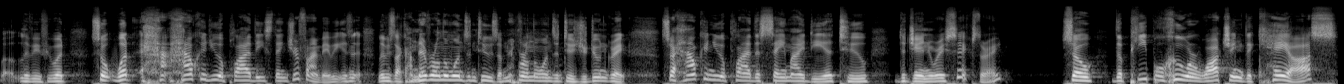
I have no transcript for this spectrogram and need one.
Livy, if you would. So, what? How, how could you apply these things? You're fine, baby. Livy's like, I'm never on the ones and twos. I'm never on the ones and twos. You're doing great. So, how can you apply the same idea to the January 6th, right? So, the people who are watching the chaos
